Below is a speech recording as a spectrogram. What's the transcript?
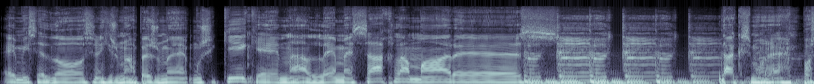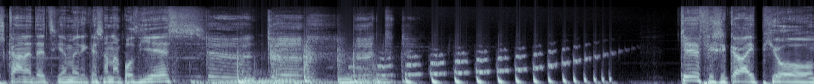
Εμείς εδώ συνεχίζουμε να παίζουμε μουσική και να λέμε σάχλαμάρες. Εντάξει μωρέ, πώς κάνετε έτσι για μερικές αναποδιές; Και φυσικά η πιο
